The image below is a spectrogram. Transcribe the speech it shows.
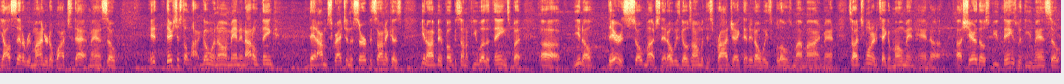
y'all set a reminder to watch that man. So it there's just a lot going on man and I don't think that I'm scratching the surface on it because you know I've been focused on a few other things but uh, you know there is so much that always goes on with this project that it always blows my mind, man. So I just wanted to take a moment and uh, uh, share those few things with you, man. So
